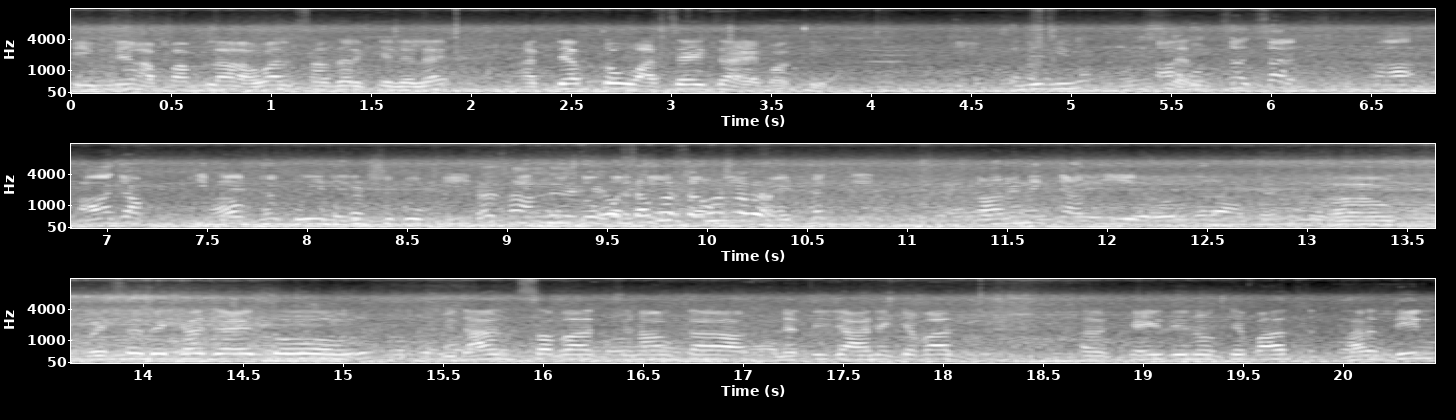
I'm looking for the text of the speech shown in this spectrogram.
टीमने आपापला अहवाल सादर केलेला आहे. अद्याप तो वाचायचा आहे बाकी. जी सर सर आज आपकी बैठक हुई निरीक्षकों की। बैठक की। कारण क्या थी वैसे देखा जाए तो विधानसभा चुनाव का नतीजा आने के बाद कई दिनों के बाद हर दिन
